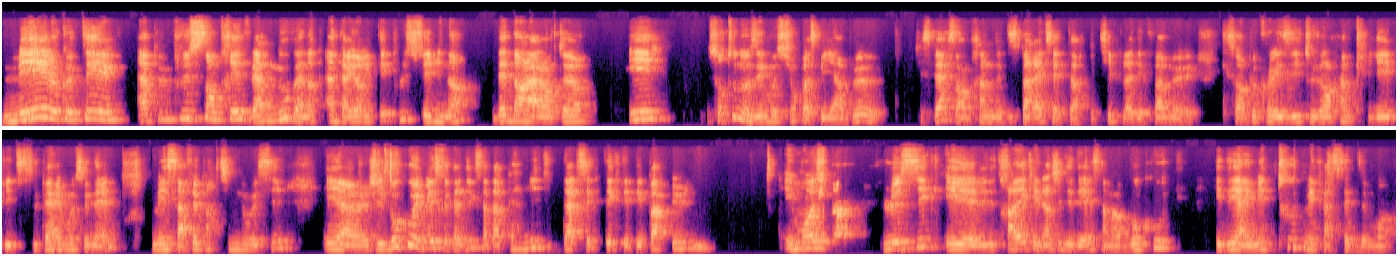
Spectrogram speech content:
Mais le côté un peu plus centré vers nous, vers notre intériorité plus féminin, d'être dans la lenteur et surtout nos émotions, parce qu'il y a un peu, j'espère que c'est en train de disparaître cet archétype-là des femmes euh, qui sont un peu crazy, toujours en train de crier, puis super émotionnelles. Mais ça fait partie de nous aussi. Et euh, j'ai beaucoup aimé ce que tu as dit, que ça t'a permis d'accepter que tu n'étais pas une. Et moi, oui le cycle et le travail avec l'énergie des déesses, ça m'a beaucoup aidé à aimer toutes mes facettes de moi.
